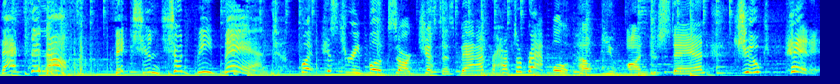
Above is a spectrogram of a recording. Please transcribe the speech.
That's enough. Fiction should be banned. But history books are just as bad. Perhaps a rap will help you understand. Juke, hit it!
